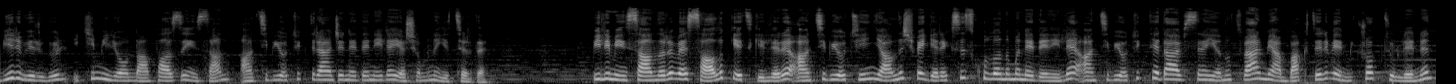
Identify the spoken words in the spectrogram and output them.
1,2 milyondan fazla insan antibiyotik direnci nedeniyle yaşamını yitirdi. Bilim insanları ve sağlık yetkilileri antibiyotiğin yanlış ve gereksiz kullanımı nedeniyle antibiyotik tedavisine yanıt vermeyen bakteri ve mikrop türlerinin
